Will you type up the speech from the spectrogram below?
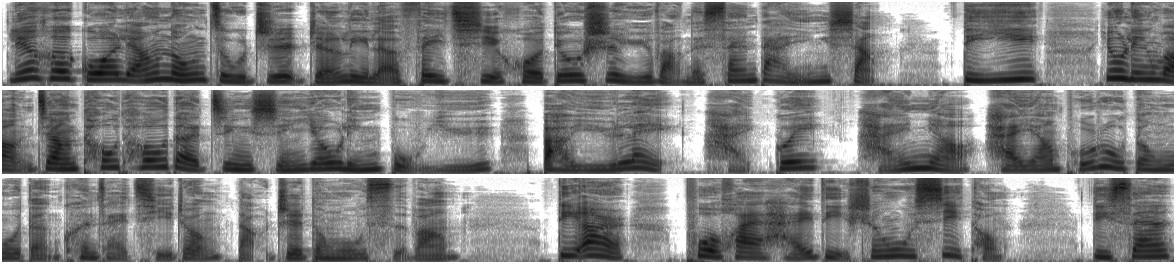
联合国粮农组织整理了废弃或丢失渔网的三大影响。第一，幽灵网将偷偷地进行幽灵捕鱼，把鱼类、海龟、海鸟、海洋哺乳动物等困在其中，导致动物死亡。第二，破坏海底生物系统。第三，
